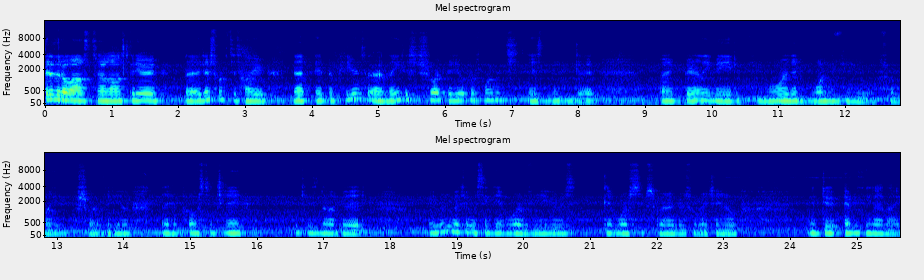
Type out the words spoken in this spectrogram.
bit of a little while since our last video, but I just wanted to tell you that it appears that our latest short video performance isn't looking good. I barely made more than one view from my short video that I had posted today, which is not good. I really wish I was to get more views, get more subscribers for my channel, and do everything I like.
